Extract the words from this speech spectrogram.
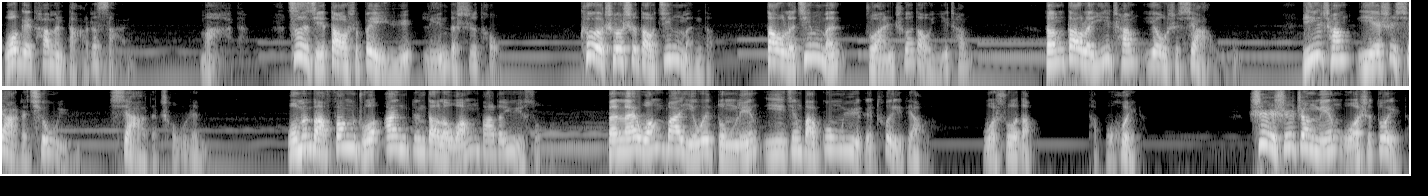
我给他们打着伞。妈的，自己倒是被雨淋得湿透。客车是到荆门的。到了荆门，转车到宜昌。等到了宜昌，又是下午。宜昌也是下着秋雨，下得愁人。我们把方卓安顿到了王八的寓所。本来王八以为董玲已经把公寓给退掉了，我说道：“他不会的。”事实证明我是对的。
